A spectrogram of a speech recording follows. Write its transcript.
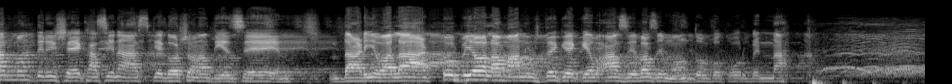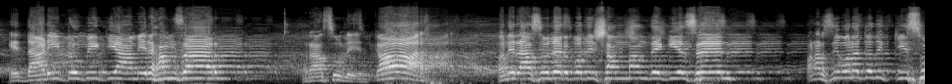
প্রধানমন্ত্রী শেখ হাসিনা আজকে ঘোষণা দিয়েছেন, দাড়িওয়ালা, টুপিওয়ালা মানুষ দেখে কেউ আজে বাজে মন্তব্য করবেন না। এই দাড়ি টুপি কি আমির হামজার? রাসুলের। কার? মানে রাসুলের প্রতি সম্মান দেখিয়েছেন। ওনার জীবনে যদি কিছু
